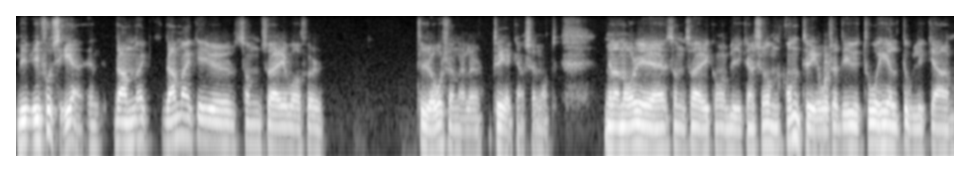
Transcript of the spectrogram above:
vi, vi får se. Danmark, Danmark är ju som Sverige var för fyra år sedan eller tre kanske eller något. Medan Norge som Sverige kommer att bli kanske om, om tre år. Så det är ju två helt olika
